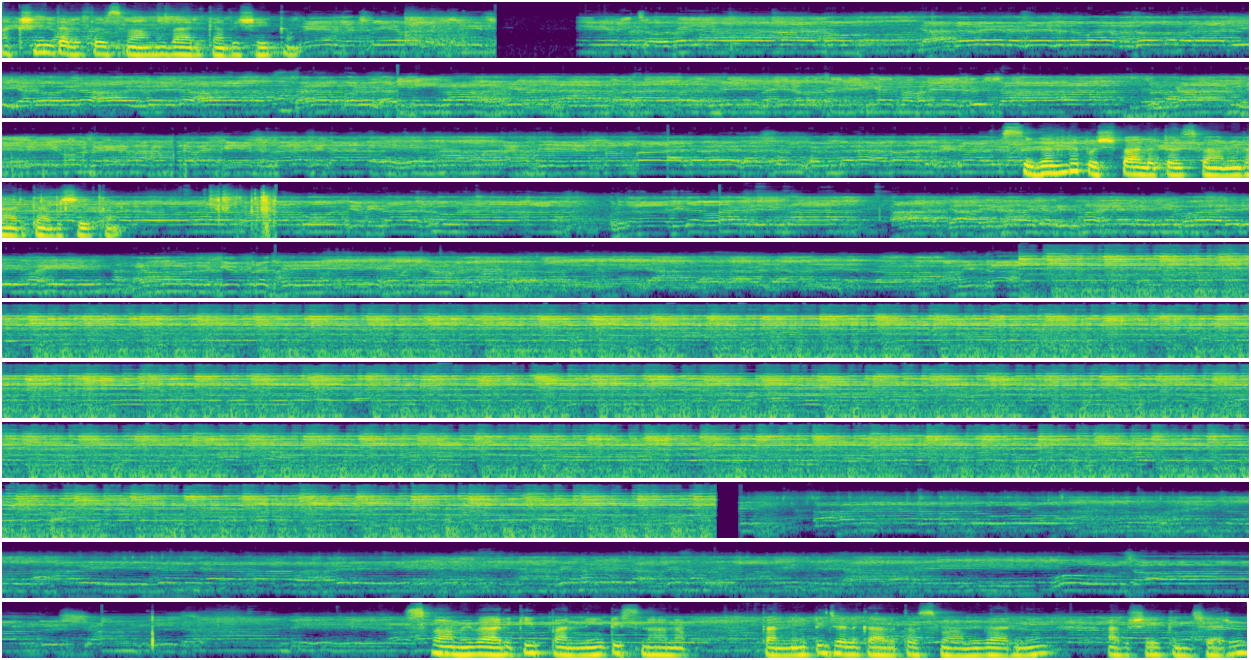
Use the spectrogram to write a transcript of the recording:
అక్షింతలతో స్వామివారికి అభిషేకం. సుగంధ పుష్పాలతో స్వామివారికి అభిషేకం. స్వామివారికి పన్నీటి స్నానం. పన్నీటి జలకాలతో స్వామివారిని అభిషేకించారు.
